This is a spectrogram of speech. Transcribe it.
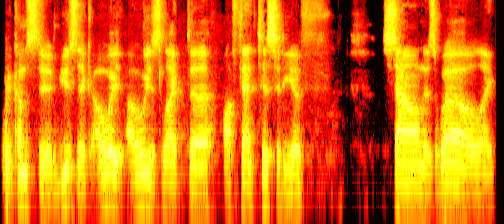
when it comes to music, I always I always like the authenticity of sound as well. Like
